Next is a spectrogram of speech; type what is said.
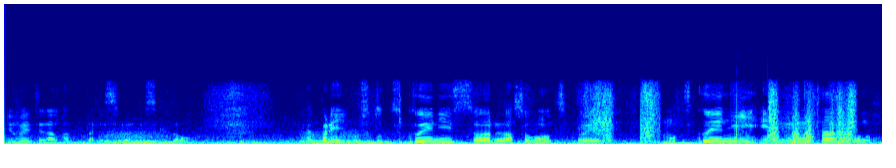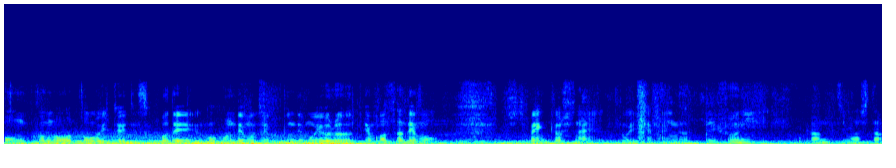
読めてなかったりするんですけどやっぱりちょっと机に座るあそこの机もう机に英単語の本とノートを置いといてそこで5分でも10分でも夜でも朝でもちょっと勉強しないといけないなっていうふうに感じました。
